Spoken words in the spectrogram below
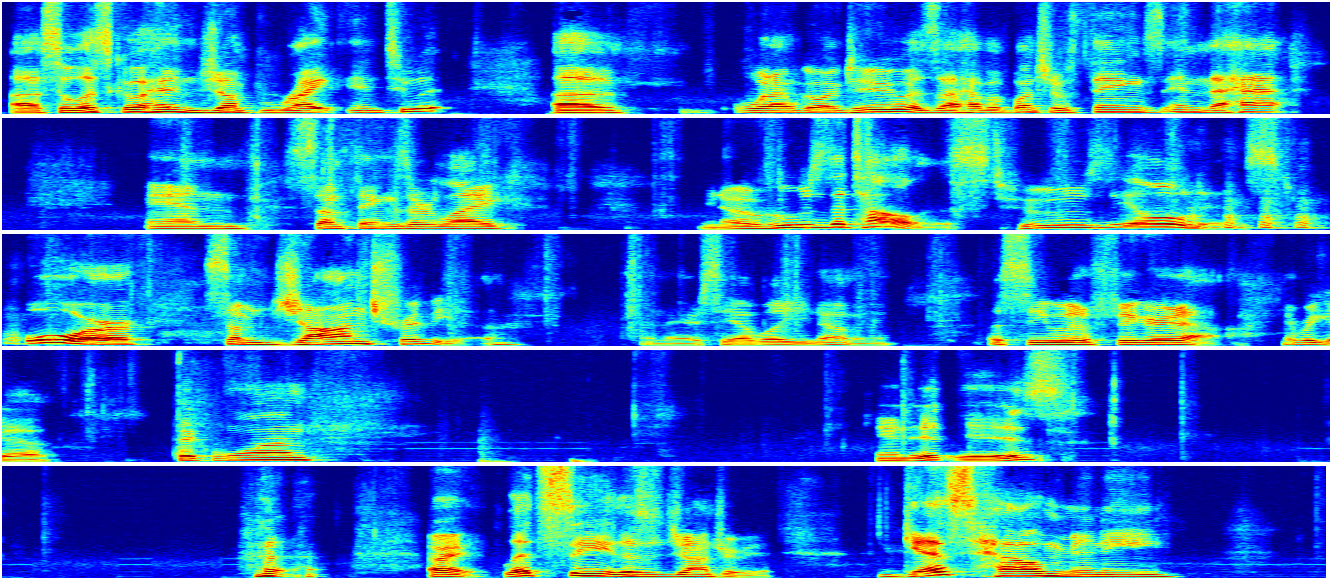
Uh, so let's go ahead and jump right into it. Uh, what I'm going to do is I have a bunch of things in the hat, and some things are like, you know, who's the tallest, who's the oldest, or some John trivia in there. See how well you know me. Let's see what I figure it out. Here we go. Pick one. And it is. All right, let's see. This is John Trivia. Guess how many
